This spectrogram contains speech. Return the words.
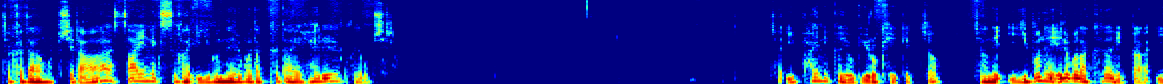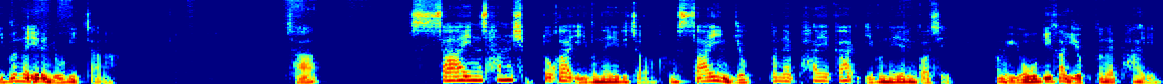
자, 그 다음 봅시다. sin x가 2분의 1보다 크다의 해를 구해봅시다. 자, 2파이니까 여기 이렇게 있겠죠? 자, 근데 2분의 1보다 크다니까 2분의 1은 여기 있잖아. 자, sin 30도가 2분의 1이죠. 그럼 sin 6분의 파이가 2분의 1인 거지. 그럼 여기가 6분의 파이.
